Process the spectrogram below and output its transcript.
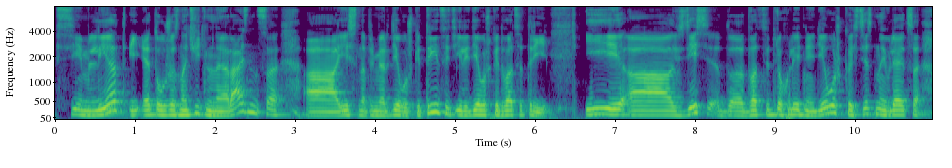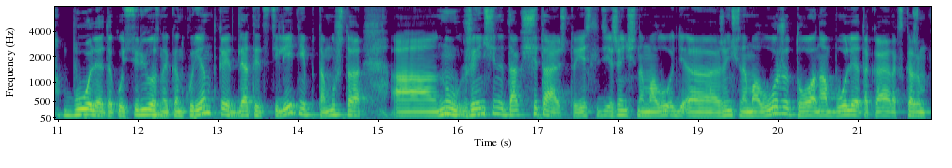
7 лет, и это уже значительная разница, а, если, например, девушке 30 или девушке 23. И а, здесь 23-летняя девушка, естественно, является более такой серьезной конкуренткой для 30-летней, потому что, а, ну, женщины так считают, что если женщина, моло, а, женщина моложе, то она более такая, так скажем,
